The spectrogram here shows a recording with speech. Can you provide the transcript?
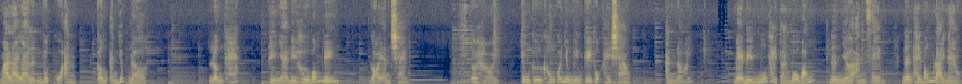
mà lại là lĩnh vực của anh, cần anh giúp đỡ. Lần khác thì nhà bị hư bóng điện, gọi anh sang. Tôi hỏi, chung cư không có nhân viên kỹ thuật hay sao? Anh nói Mẹ Bin muốn thay toàn bộ bóng nên nhờ anh xem nên thay bóng loại nào.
